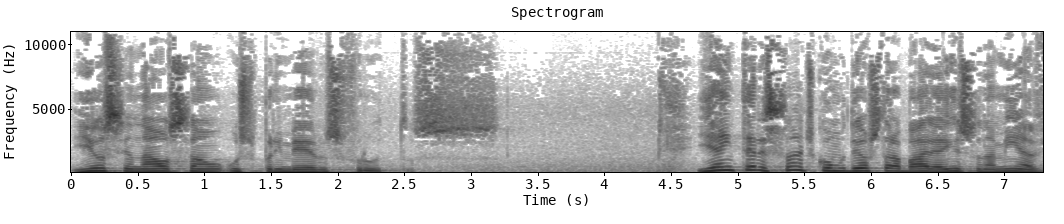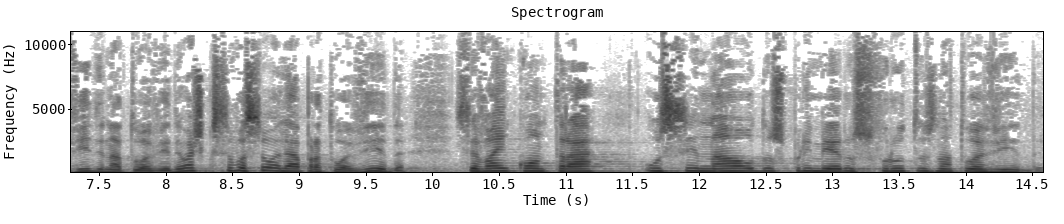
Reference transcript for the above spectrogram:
E o sinal são os primeiros frutos. E é interessante como Deus trabalha isso na minha vida e na tua vida. Eu acho que se você olhar para a tua vida, você vai encontrar o sinal dos primeiros frutos na tua vida.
